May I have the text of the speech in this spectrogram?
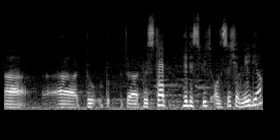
uh, uh, to, to, to, to stop hate speech on social media.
